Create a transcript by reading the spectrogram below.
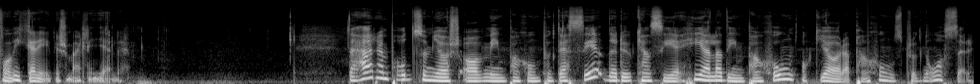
vad, vilka regler som verkligen gäller. Det här är en podd som görs av minpension.se där du kan se hela din pension och göra pensionsprognoser.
